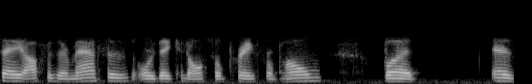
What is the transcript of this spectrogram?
say, offer their masses, or they can also pray from home. But as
